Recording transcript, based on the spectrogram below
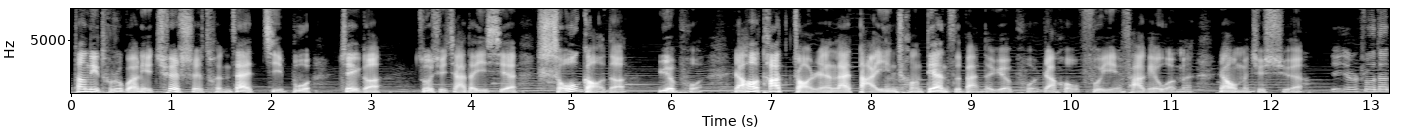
当地图书馆里确实存在几部这个作曲家的一些手稿的。乐谱，然后他找人来打印成电子版的乐谱，然后复印发给我们，让我们去学。也就是说，他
